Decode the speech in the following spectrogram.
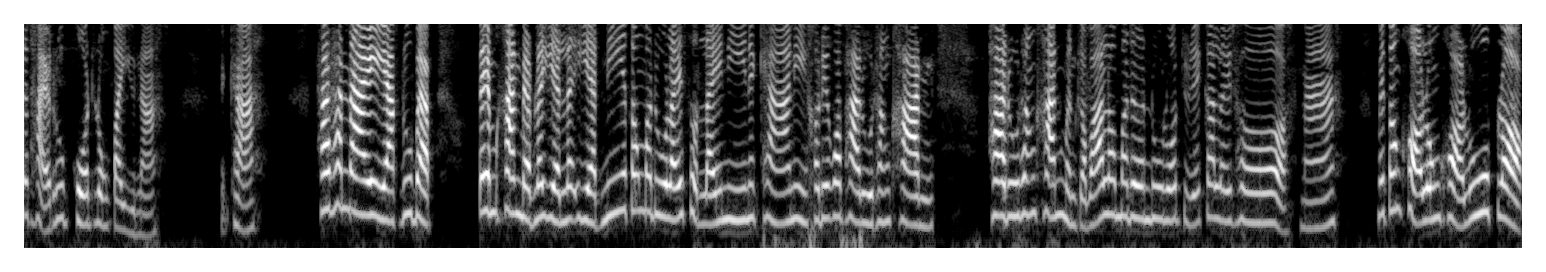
จะถ่ายรูปโพสต์ลงไปอยู่นะนะคะ ถ้าท่านใดอยากดูแบบ เต็มคันแบบละเอียดละเอียดนี่ต้องมาดูไลฟ์สดไลฟ์นี้นะคะ นี่เขาเรียกว่าพาดูทั้งคัน พาดูทั้งคันเหมือนกับว่าเรามาเดินดูรถอยู่ด้วยกันเลยเธอนะ ไม่ต้องขอลงขอรูปหรอก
